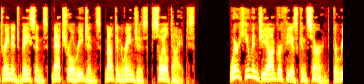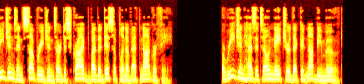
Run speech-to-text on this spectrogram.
drainage basins, natural regions, mountain ranges, soil types. Where human geography is concerned, the regions and subregions are described by the discipline of ethnography. A region has its own nature that could not be moved.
